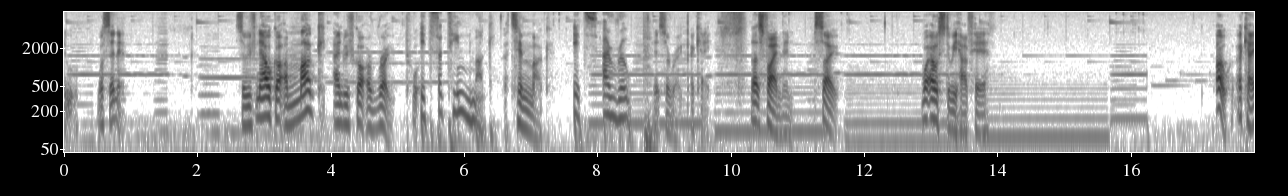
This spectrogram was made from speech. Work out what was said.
Ooh, what's in it? So we've now got a mug and we've got a rope. It's a tin mug. A tin mug. It's a rope. It's a rope. Okay, that's fine then. So, what else do we have here? Oh, okay.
